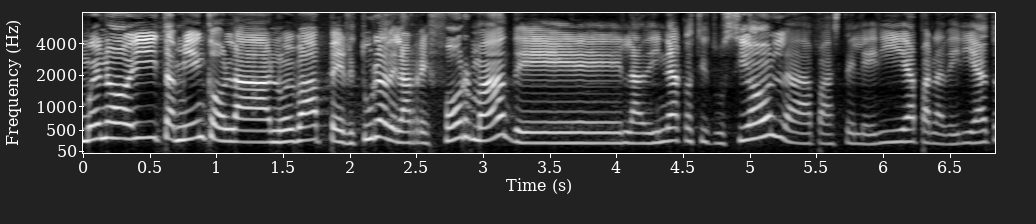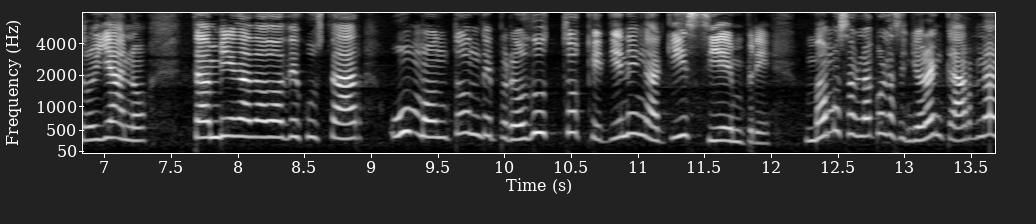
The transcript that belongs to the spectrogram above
Bueno, y también con la nueva apertura de la reforma de la Digna Constitución, la pastelería, panadería Troyano, también ha dado a degustar un montón de productos que tienen aquí siempre. Vamos a hablar con la señora Encarna,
